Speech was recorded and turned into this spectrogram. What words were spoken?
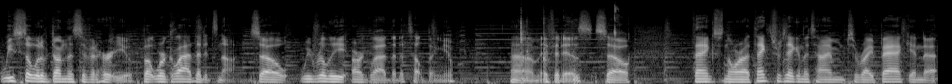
we still would have done this if it hurt you, but we're glad that it's not. So we really are glad that it's helping you, um, if it is. So thanks, Nora. Thanks for taking the time to write back, and uh,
